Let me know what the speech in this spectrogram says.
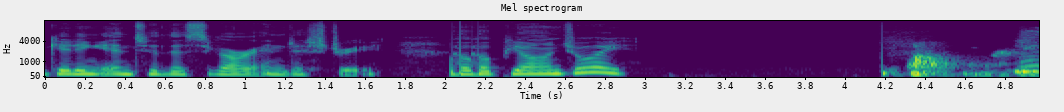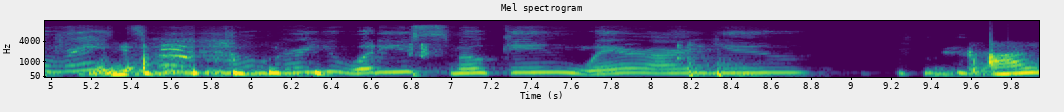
getting into the cigar industry. I hope you all enjoy. All right. How are you? What are you smoking? Where are you? I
